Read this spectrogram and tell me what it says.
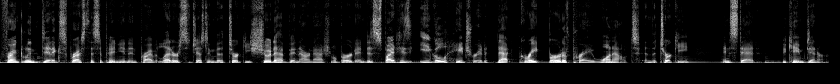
Franklin did express this opinion in private letters, suggesting that the turkey should have been our national bird, and despite his eagle hatred, that great bird of prey won out, and the turkey instead became dinner.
